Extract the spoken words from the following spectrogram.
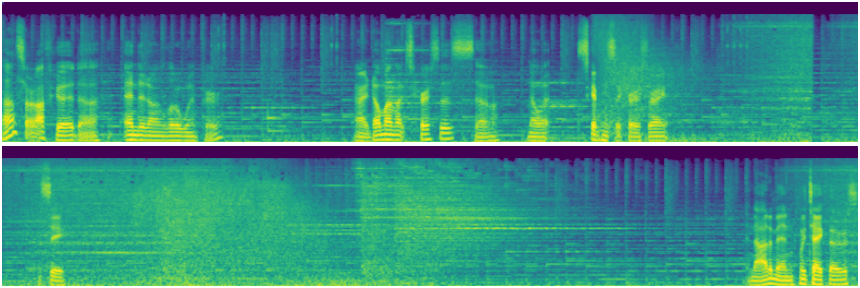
I'll start off good, uh, ended on a little whimper. Alright, don't mind Lex curses, so know what? Skipping the curse, right? Let's see. Not a min. We take those.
